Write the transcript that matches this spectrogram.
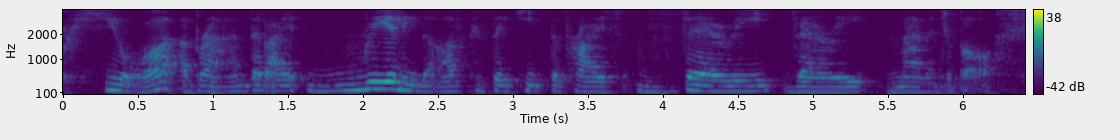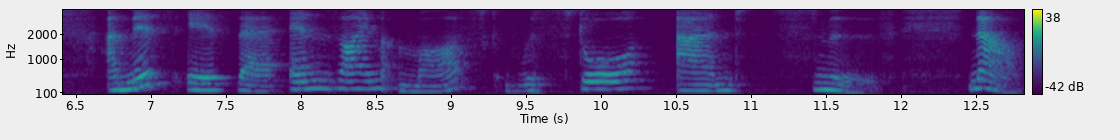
Pure, a brand that I really love because they keep the price very, very manageable. And this is their enzyme mask, Restore and Smooth. Now,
